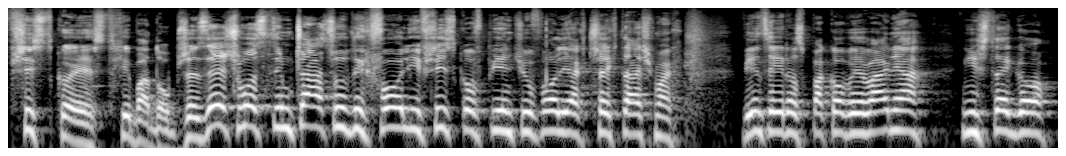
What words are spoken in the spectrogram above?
Wszystko jest chyba dobrze. Zeszło z tym czasu tych folii, wszystko w pięciu foliach, trzech taśmach. Więcej rozpakowywania niż tego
